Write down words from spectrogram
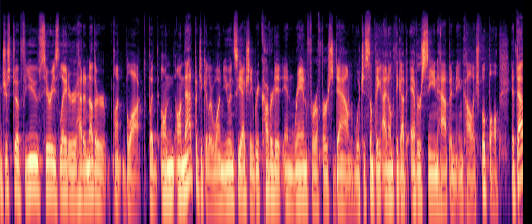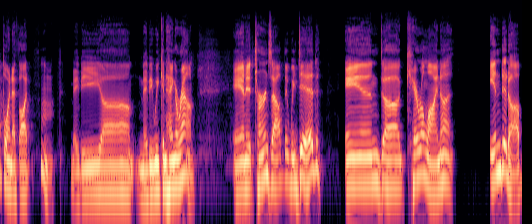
just a few series later had another punt blocked. But on on that particular one, UNC actually recovered it and ran for a first down, which is something I don't think I've ever seen happen in college football. At that point, I thought, hmm, maybe uh, maybe we can hang around. And it turns out that we did. And uh, Carolina ended up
